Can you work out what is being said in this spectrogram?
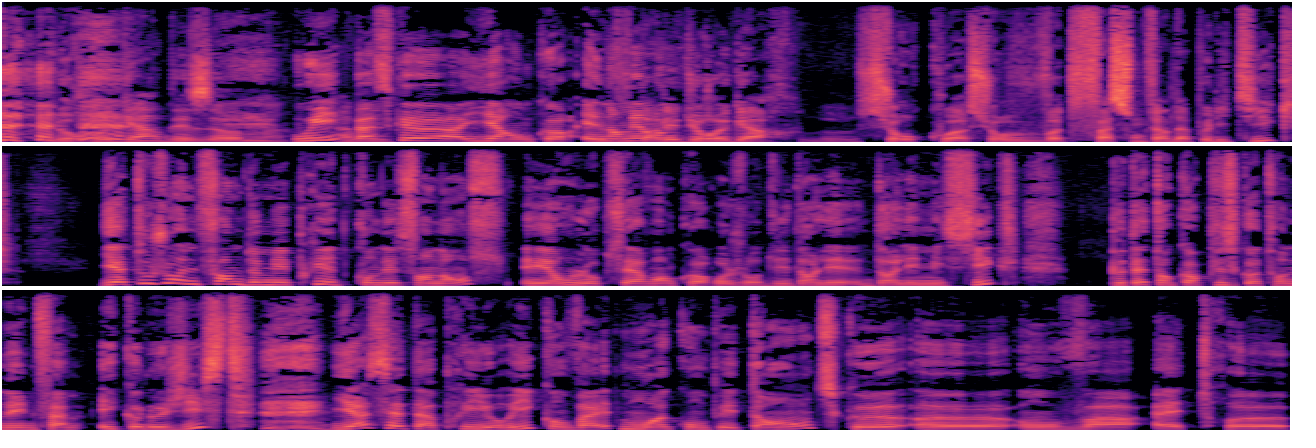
le regard des hommes Oui, ah parce qu'il euh, y a encore énormément. Vous parlez du regard euh, sur quoi? Sur votre façon de faire de la politique? Il y a toujours une forme de mépris et de condescendance, et on l'observe encore aujourd'hui dans l'hémicycle. Dans Peut-être encore plus quand on est une femme écologiste. Mhm. Il y a cet a priori qu'on va être moins compétente, qu'on on va être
